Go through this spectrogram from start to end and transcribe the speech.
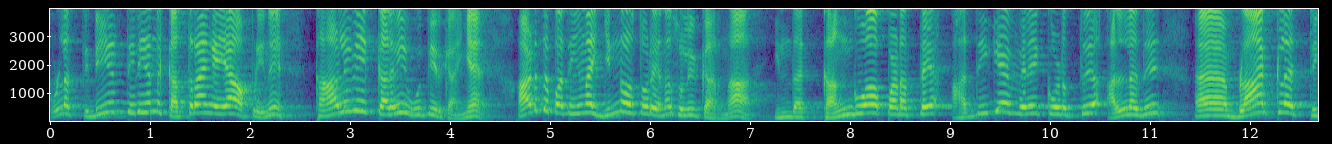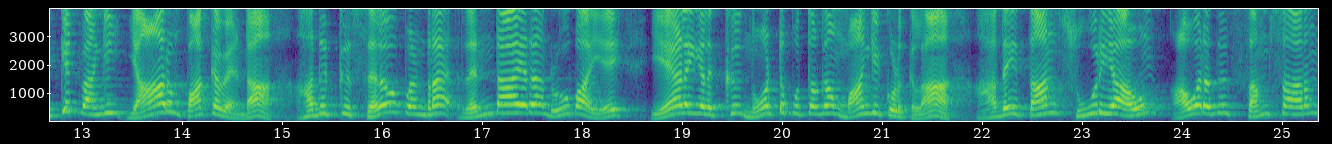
உள்ள திடீர் திடீர்னு கத்துறாங்கய்யா அப்படின்னு கழுவி கழுவி ஊற்றிருக்காங்க அடுத்து பார்த்தீங்கன்னா இன்னொருத்தர் என்ன சொல்லியிருக்காருன்னா இந்த கங்குவா படத்தை அதிக விலை கொடுத்து அல்லது பிளாக்ல டிக்கெட் வாங்கி யாரும் பார்க்க வேண்டாம். அதுக்கு செலவு பண்ணுற ரெண்டாயிரம் ரூபாயை ஏழைகளுக்கு நோட்டு புத்தகம் வாங்கி கொடுக்கலாம். அதைத்தான் சூர்யாவும் அவரது சம்சாரம்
